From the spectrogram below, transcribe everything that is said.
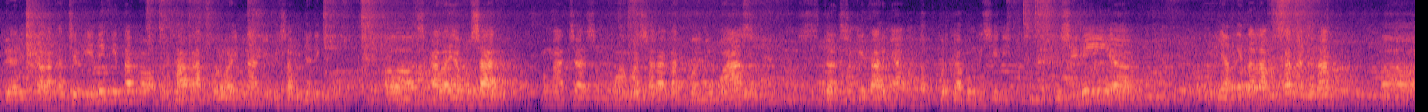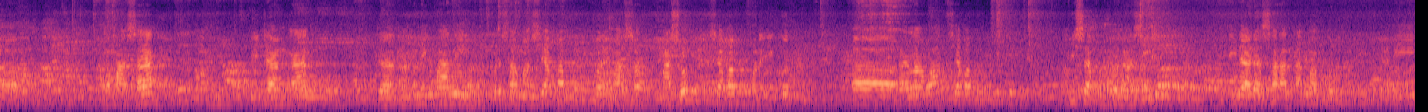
Dari skala kecil ini kita mau berharap bahwa ini nanti bisa menjadi uh, skala yang besar, mengajak semua masyarakat Banyumas dan sekitarnya untuk bergabung di sini. Di sini ya yang kita lakukan adalah uh, memasak, membidangkan dan menikmati bersama siapa pun boleh masuk, masuk siapa pun boleh ikut e, relawan, siapa pun bisa berdonasi. Tidak ada syarat apa pun. Jadi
